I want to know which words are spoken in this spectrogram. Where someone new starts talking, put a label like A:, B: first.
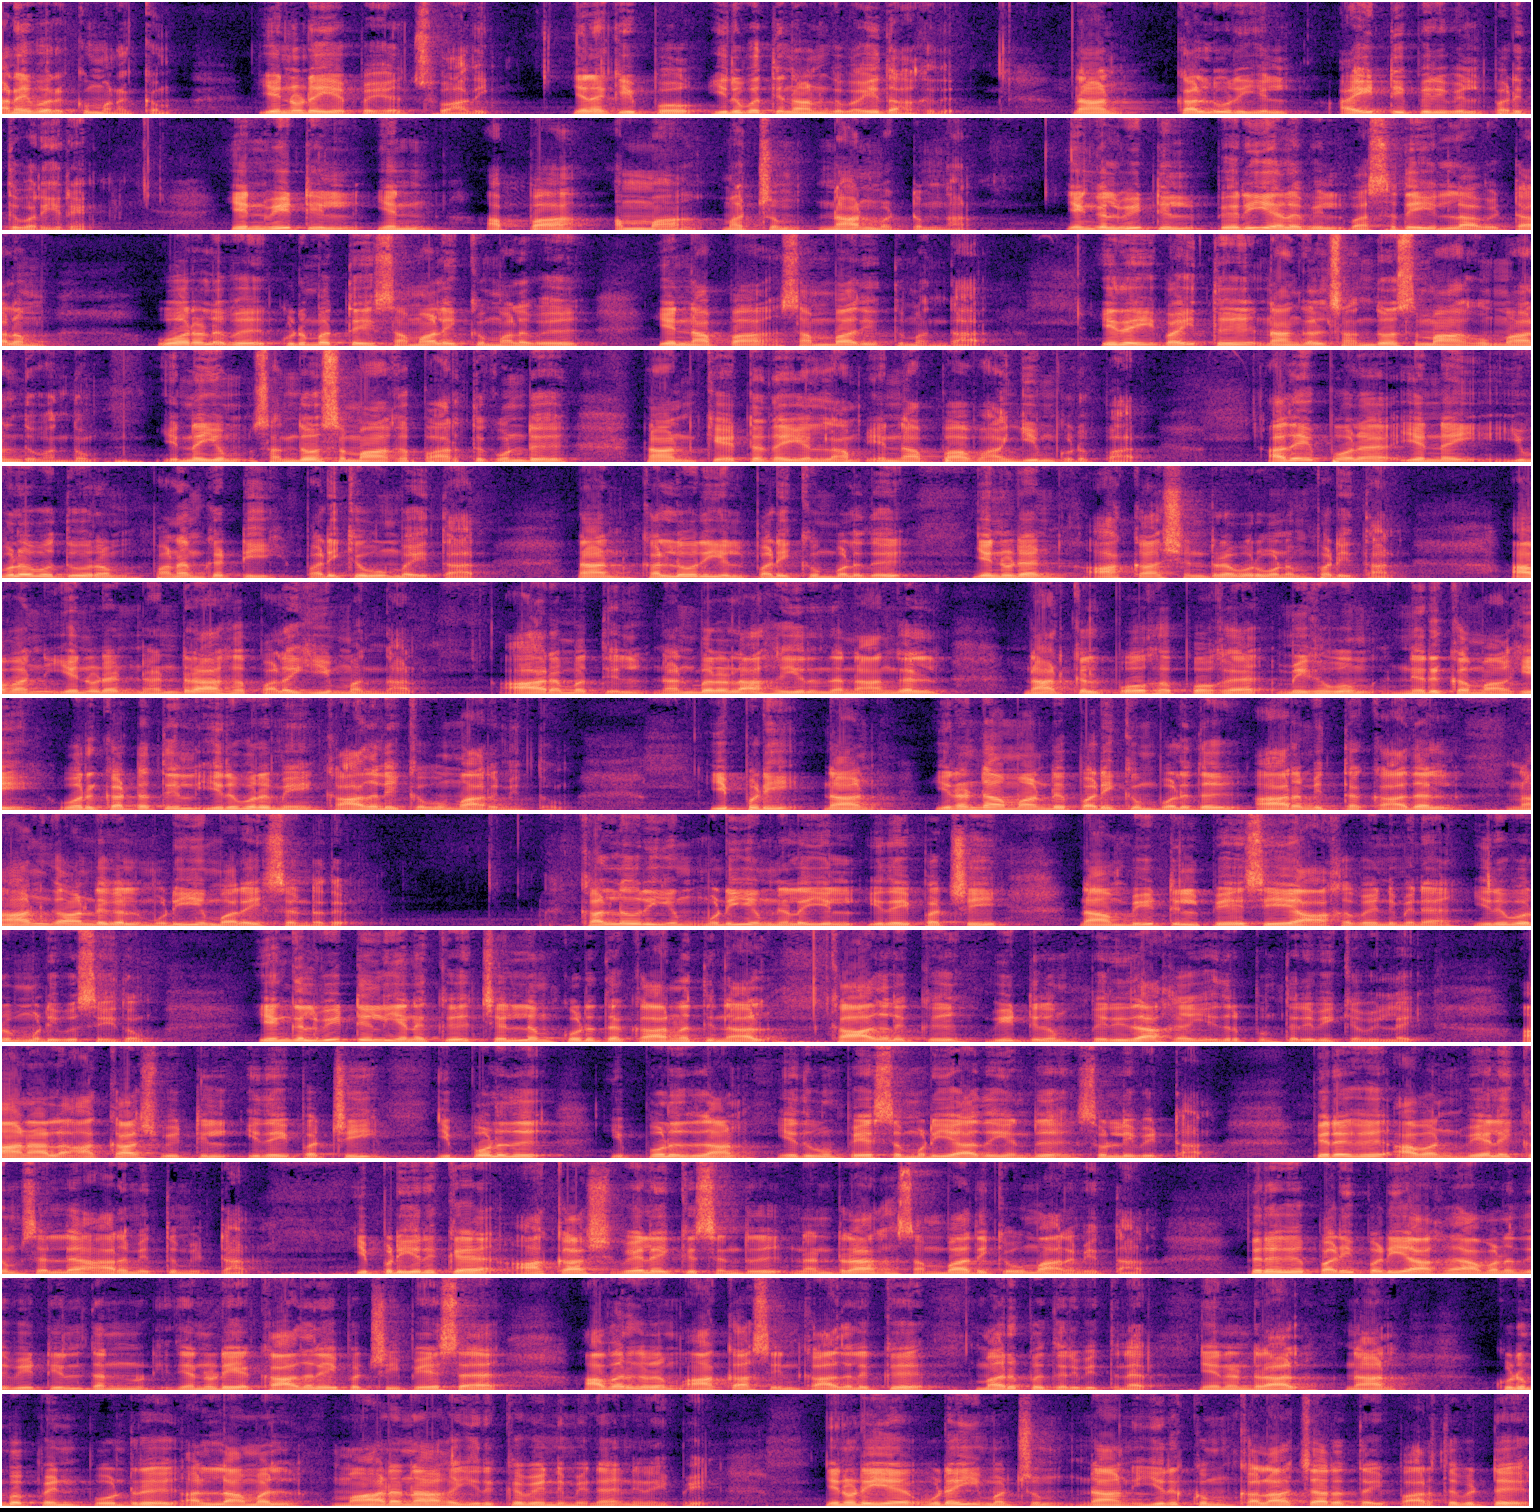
A: அனைவருக்கும் வணக்கம். என்னுடைய பெயர் சுவாதி. எனக்கு இப்போது இருபத்தி நான்கு வயது ஆகுது நான் கல்லூரியில் ஐடி பிரிவில் படித்து வருகிறேன். என் வீட்டில் என் அப்பா அம்மா மற்றும் நான் மட்டும்தான். எங்கள் வீட்டில் பெரிய அளவில் வசதி இல்லாவிட்டாலும் ஓரளவு குடும்பத்தை சமாளிக்கும் அளவு என் அப்பா சம்பாதித்து வந்தார். இதை வைத்து நாங்கள் சந்தோஷமாகவும் வாழ்ந்து வந்தோம். என்னையும் சந்தோஷமாக பார்த்து கொண்டு நான் கேட்டதையெல்லாம் என் அப்பா வாங்கியும் கொடுப்பார். அதே போல என்னை இவ்வளவு தூரம் பணம் கட்டி படிக்கவும் வைத்தார். நான் கல்லூரியில் படிக்கும் பொழுது என்னுடன் ஆகாஷ் என்ற ஒருவனும் படித்தான். அவன் என்னுடன் நன்றாக பழகியும் வந்தான். ஆரம்பத்தில் நண்பர்களாக இருந்த நாங்கள் நாட்கள் போக போக மிகவும் நெருக்கமாகி ஒரு கட்டத்தில் இருவருமே காதலிக்கவும் ஆரம்பித்தோம். இப்படி நான் இரண்டாம் ஆண்டு படிக்கும் பொழுது ஆரம்பித்த காதல் நான்கு ஆண்டுகள் முடியும் வரை சென்றது. கல்லூரியும் முடியும் நிலையில் இதை பற்றி நாம் வீட்டில் பேசியே ஆக வேண்டும் என இருவரும் முடிவு செய்தோம். எங்கள் வீட்டில் எனக்கு செல்லம் கொடுத்த காரணத்தினால் காதலுக்கு வீட்டிலும் பெரிதாக எதிர்ப்பும் தெரிவிக்கவில்லை. ஆனால் ஆகாஷ் வீட்டில் இதை பற்றி இப்பொழுது இப்பொழுதுதான் எதுவும் பேச முடியாது என்று சொல்லிவிட்டான். பிறகு அவன் வேலைக்கும் செல்ல ஆரம்பித்து விட்டான். இப்படி இருக்க ஆகாஷ் வேலைக்கு சென்று நன்றாக சம்பாதிக்கவும் ஆரம்பித்தான். பிறகு படிப்படியாக அவனது வீட்டில் தன் என்னுடைய காதலை பற்றி பேச அவர்களும் ஆகாஷின் காதலுக்கு மறுப்பு தெரிவித்தனர். ஏனென்றால் நான் குடும்ப பெண் போன்று அல்லாமல் மாடனாக இருக்க வேண்டும் என நினைப்பேன். என்னுடைய உடை மற்றும் நான் இருக்கும் கலாச்சாரத்தை பார்த்துவிட்டு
